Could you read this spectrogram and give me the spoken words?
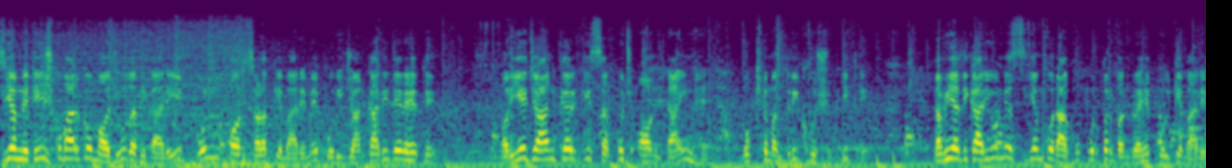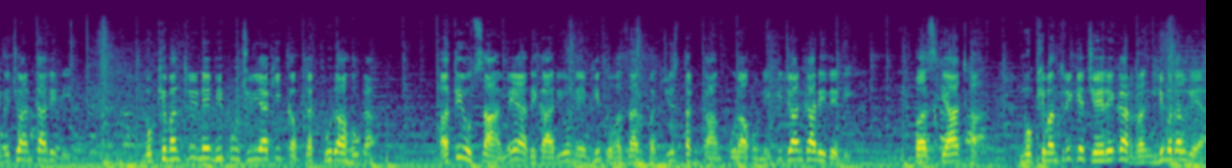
सीएम नीतीश कुमार को मौजूद अधिकारी पुल और सड़क के बारे में पूरी जानकारी दे रहे थे। और ये जानकर कि सब कुछ ऑन टाइम है, मुख्यमंत्री खुश भी थे। तभी अधिकारियों ने सीएम को राघोपुर पर बन रहे पुल के बारे में जानकारी दी। मुख्यमंत्री ने भी पूछ लिया कि कब तक पूरा होगा। अति उत्साह में अधिकारियों ने भी 2025 तक काम पूरा होने की जानकारी दे दी। बस क्या था? मुख्यमंत्री के चेहरे का रंग ही बदल गया।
